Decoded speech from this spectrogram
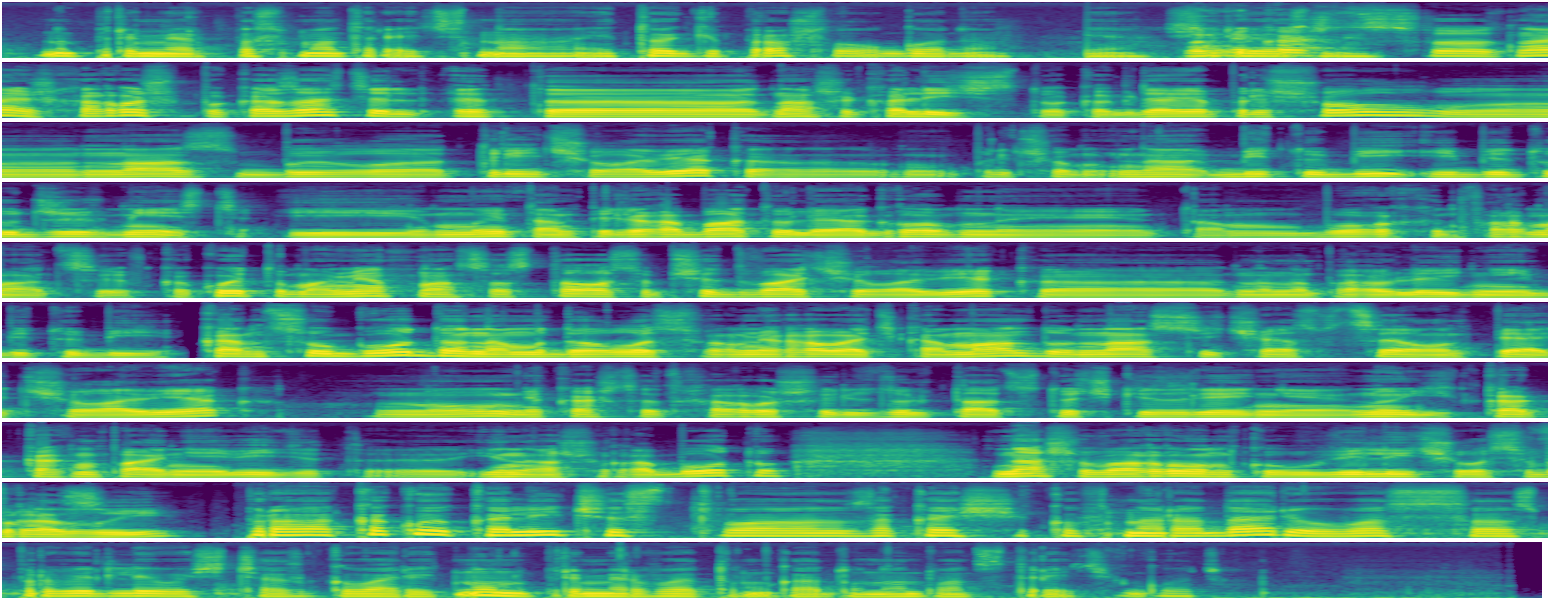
например, посмотреть на итоги прошлого года? Ну, мне кажется, знаешь, хороший показатель – это наше количество. Когда я пришел, нас было три человека, причем на B2B и B2G вместе. И мы там перерабатывали огромный там ворох информации. В какой-то момент нас осталось вообще два человека на направлении B2B. К концу года нам удалось сформировать команду. Нас сейчас в целом пять человек – ну, мне кажется, это хороший результат с точки зрения, ну, и как компания видит э, и нашу работу. Наша воронка увеличилась в разы. Про какое количество заказчиков на радаре у вас э, справедливо сейчас говорить? Ну, например, в этом году, на 23 год.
